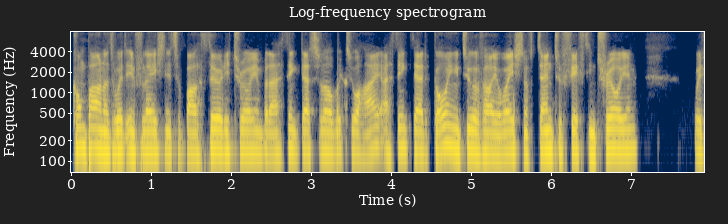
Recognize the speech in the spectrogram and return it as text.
Compounded with inflation, it's about 30 trillion, but I think that's a little bit too high. I think that going into a valuation of 10 to 15 trillion with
